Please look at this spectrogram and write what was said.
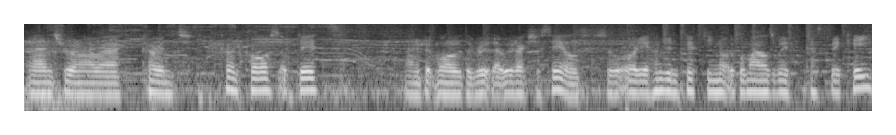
and showing our uh, current current course updates and a bit more of the route that we've actually sailed. So we're already 150 nautical miles away from Castaway Cay.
